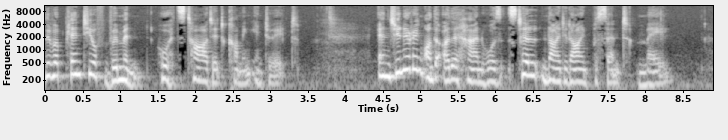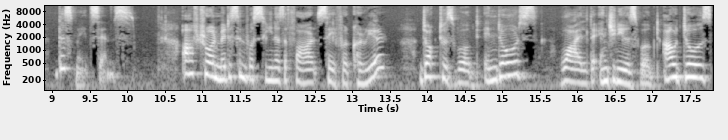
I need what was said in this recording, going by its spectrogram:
there were plenty of women who had started coming into it. Engineering, on the other hand, was still 99% male. This made sense. After all, medicine was seen as a far safer career. Doctors worked indoors, while the engineers worked outdoors.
